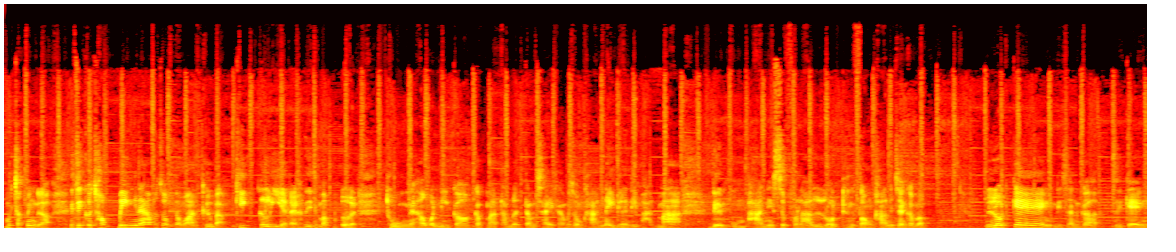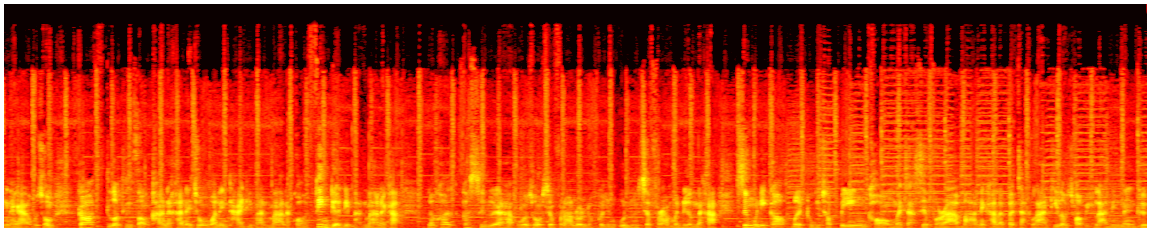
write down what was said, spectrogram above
ไม่ช้อปปิ้งเลยเหรอ จริงๆก็ช้อปปิ้งนะผู้ชมแต่ว่าคือแบบขี้เกลียดนะครับที่จะมาเปิดถุงนะครับวันนี้ก็กลับมาทำเลิกำชัยครับผู้ชมคะในเดือนที่ผ่านมาเดือนกุมภานี่ซูเฟอร่าลดถึงสองครั้งที่ฉันก็แบบ ลดเก่ง ดิฉันก็ซื้อเก่งนะครับคุณผู้ชมก็ลดถึง 2 ครั้งนะคะ ในช่วงวาเลนไทน์ที่ผ่านมา แล้วก็สิ้นเดือนที่ผ่านมานะคะแล้วก็ก็ซื้อนะคะคุณผู้ชมเซฟราลดแล้วก็ยังอุ่นหนุนเซฟราเหมือนเดิมนะคะ ซึ่งวันนี้ก็เปิดถุงช้อปปิ้งของมาจากเซฟราบ้านนะคะ แล้วก็จากร้านที่เราชอบอีกร้านหนึ่งนั่นคือ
